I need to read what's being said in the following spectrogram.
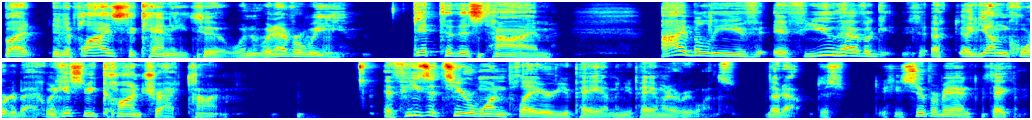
but it applies to Kenny too. When whenever we get to this time, I believe if you have a, a, a young quarterback, when it gets to be contract time, if he's a tier one player, you pay him and you pay him whatever he wants. No doubt. Just he's Superman, take him.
